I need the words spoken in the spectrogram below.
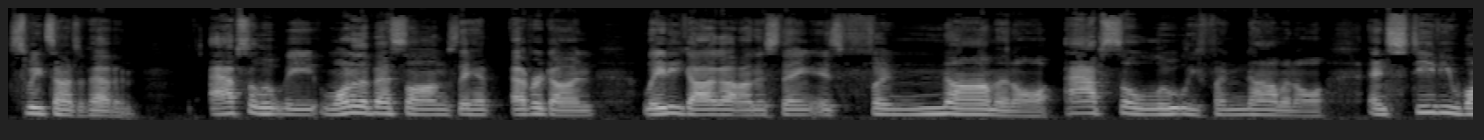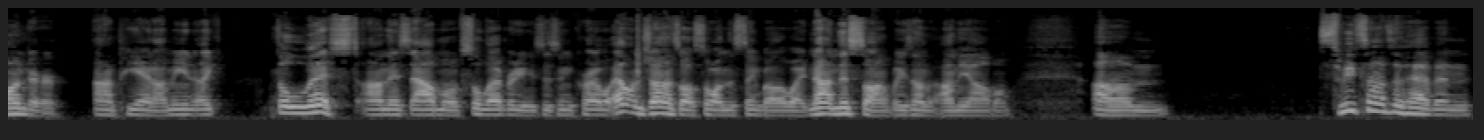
Sweet Sounds of Heaven. Absolutely one of the best songs they have ever done. Lady Gaga on this thing is phenomenal. Absolutely phenomenal. And Stevie Wonder on piano. I mean, like, the list on this album of celebrities is incredible. Elton John's also on this thing, by the way. Not in this song, but he's on, on the album. Um, Sweet Sounds of Heaven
